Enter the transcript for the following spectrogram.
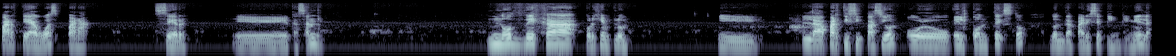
parteaguas para ser eh. No deja, por ejemplo, eh, la participación o el contexto donde aparece Pimpinela,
